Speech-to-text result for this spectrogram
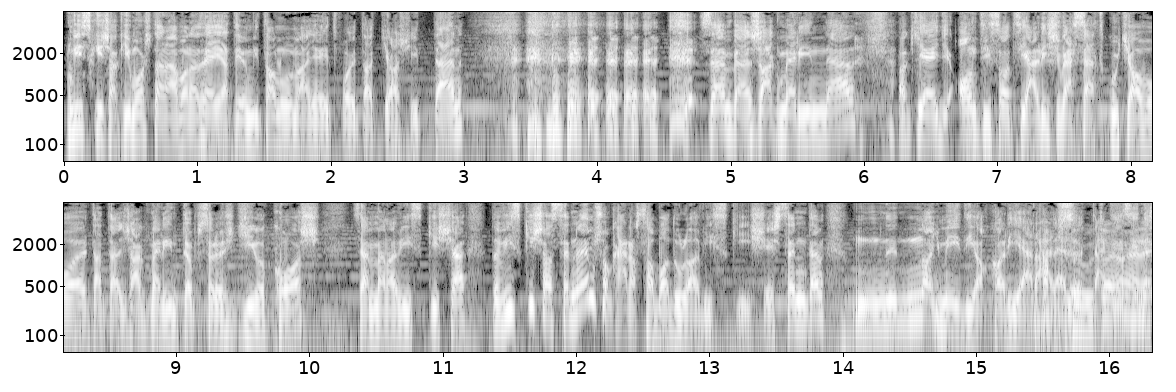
Viszkis, aki mostanában az egyetemi tanulmányait folytatja a sitten, szemben Jacques Merinnel, aki egy antiszociális veszett kutya volt, tehát a Jacques Merin többszörös gyilkos, szemben a Viszkissel. De a Viszkis azt szerintem nem sokára szabadul a Viszkis, és szerintem nagy média karrier áll előtt. olyan lesz,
